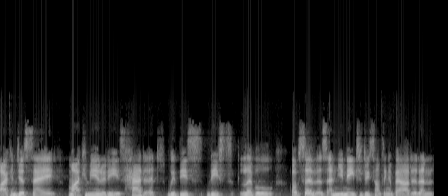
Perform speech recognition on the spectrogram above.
I can just say my community has had it with this, this level of service and you need to do something about it. And,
